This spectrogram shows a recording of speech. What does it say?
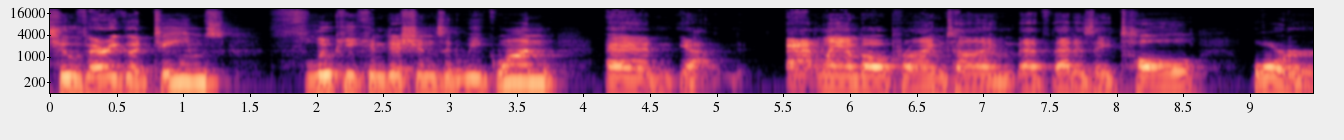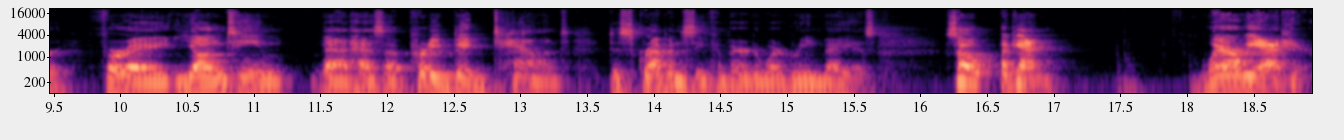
Two very good teams, fluky conditions in week one, and yeah, at Lambeau prime time. That that is a tall order for a young team that has a pretty big talent discrepancy compared to where Green Bay is. So again, where are we at here?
